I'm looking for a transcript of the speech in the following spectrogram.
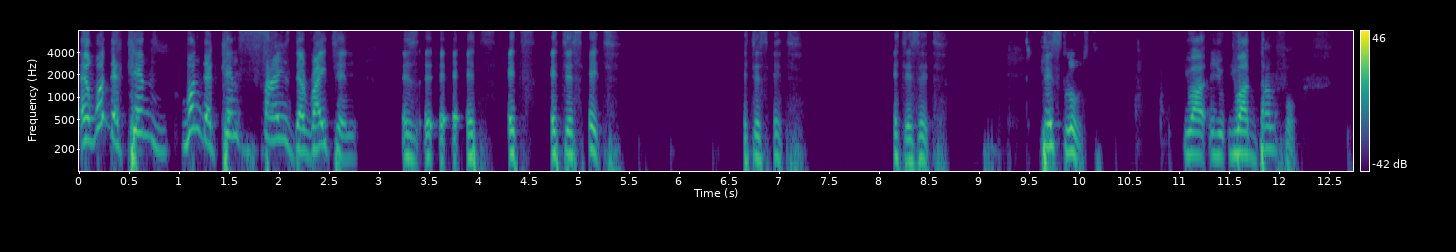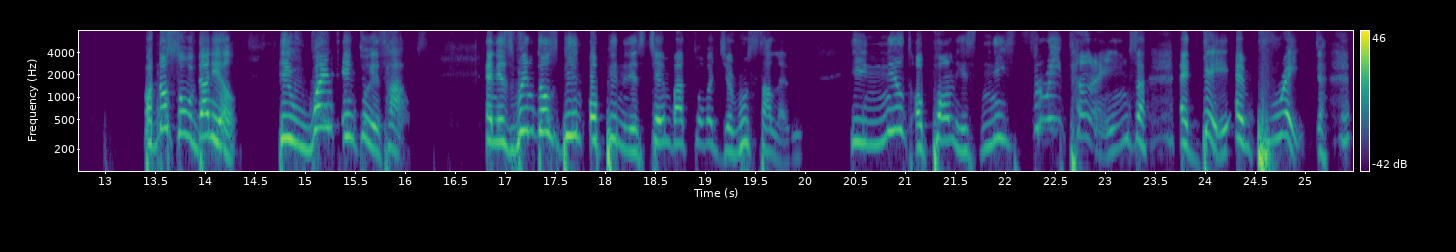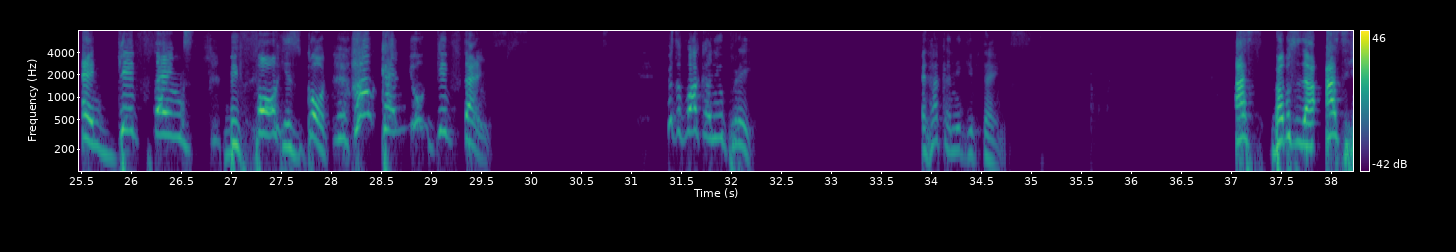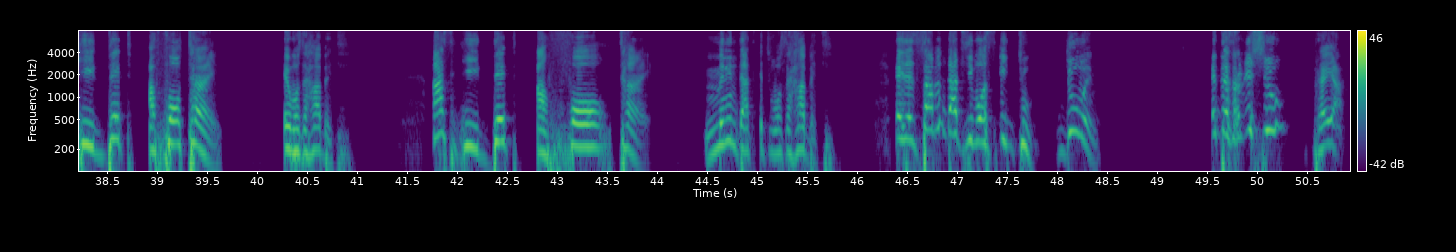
and when the king when the king signs the writing, is it, it's it's it is it. It is it. it is it. Case closed. You are you, you are done for. But not so with Daniel. He went into his house, and his windows being open in his chamber toward Jerusalem, he kneeled upon his knees three times a day and prayed and gave thanks before his God. How can you give thanks? First of all, can you pray? And how can you give thanks? As Bible says that as he did aforetime, it was a habit. As he did aforetime, meaning that it was a habit. It is something that he was into doing. If there's an issue, prayer.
